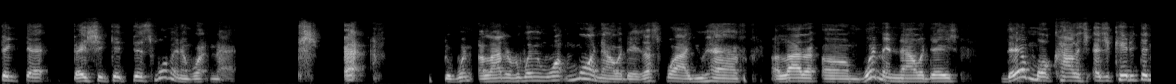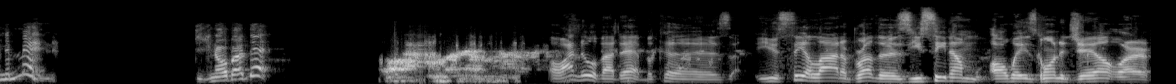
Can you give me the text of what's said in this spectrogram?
think that they should get this woman and whatnot. The women, a lot of the women want more nowadays. That's why you have a lot of um, women nowadays. They're more college educated than the men. Did you know about that? Oh, I knew about that because you see a lot of brothers. You see them always going to jail or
